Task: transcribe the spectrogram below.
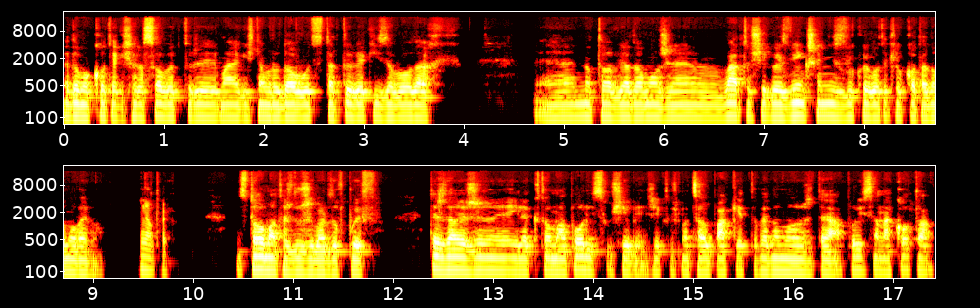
Wiadomo, kot jakiś rasowy, który ma jakiś tam rodowód, startuje w jakichś zawodach, e, no to wiadomo, że wartość jego jest większa niż zwykłego takiego kota domowego. No tak. Więc to ma też duży bardzo wpływ. Też zależy, ile kto ma polis u siebie. Jeżeli ktoś ma cały pakiet, to wiadomo, że ta polisa na kota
